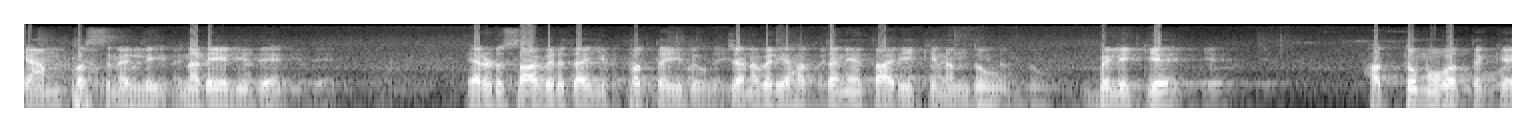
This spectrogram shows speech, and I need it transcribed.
ಕ್ಯಾಂಪಸ್ನಲ್ಲಿ ನಡೆಯಲಿದೆ. ಎರಡು ಸಾವಿರದ ಇಪ್ಪತ್ತೈದು ಜನವರಿ ಹತ್ತನೇ ತಾರೀಕಿನಂದು ಬೆಳಿಗ್ಗೆ ಹತ್ತು ಮೂವತ್ತಕ್ಕೆ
